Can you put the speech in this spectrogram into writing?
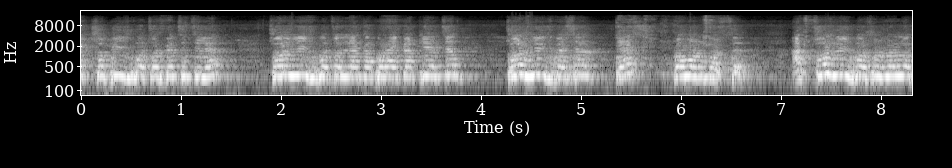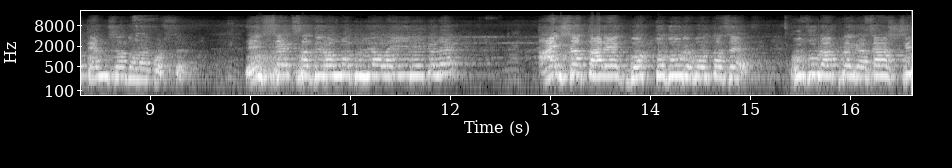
একশো বিশ বছর বেঁচে ছিলেন, চল্লিশ বছর লেখাপড়ায় কাটিয়েছেন, চল্লিশ বছর দেশ ভ্রমণ করছেন, আর চল্লিশ বছর হলো ধ্যান সাধনা করছেন। এই শেখ সাদির রহমাতুল্লাহ আলাই এখানে আয়সা তার এক ভক্ত দৌড়ে বলতেছে, হুজুর, আপনার কাছে আসছি।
